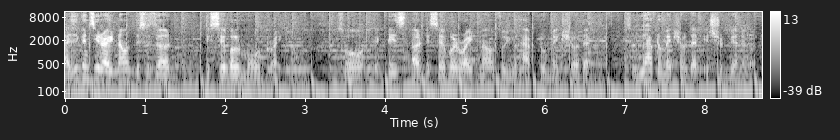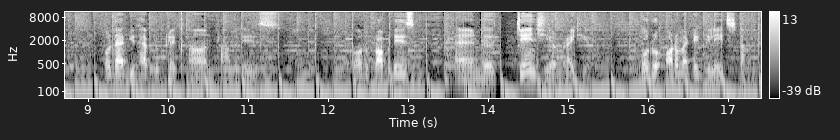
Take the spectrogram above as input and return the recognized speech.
As you can see right now this is a disable mode right now so it is a disable right now so you have to make sure that so you have to make sure that it should be enabled for that you have to click on properties. Go to properties and uh, change here right here. Go to automatic delayed start.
